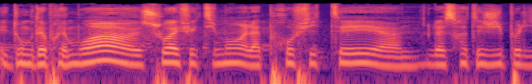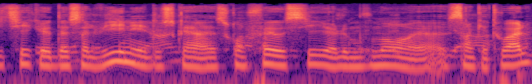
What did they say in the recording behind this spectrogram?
Et donc, d'après moi, euh, soit effectivement elle a profité euh, de la stratégie politique de Salvini et de ce qu'ont fait aussi euh, le mouvement 5 étoiles,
